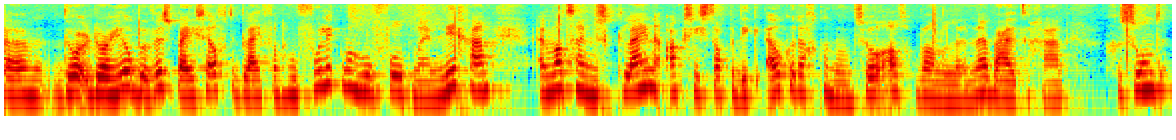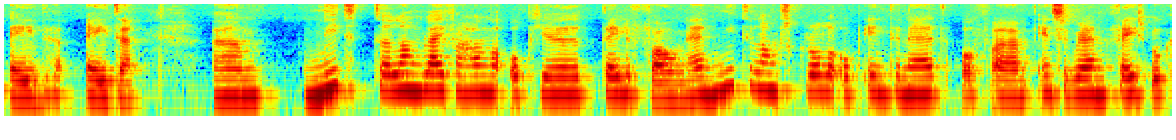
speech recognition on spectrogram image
um, door, door heel bewust bij jezelf te blijven van hoe voel ik me, hoe voelt mijn lichaam en wat zijn dus kleine actiestappen die ik elke dag kan doen. Zoals wandelen, naar buiten gaan, gezond eten, ehm, niet te lang blijven hangen op je telefoon. Hè? Niet te lang scrollen op internet of um, Instagram, Facebook.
